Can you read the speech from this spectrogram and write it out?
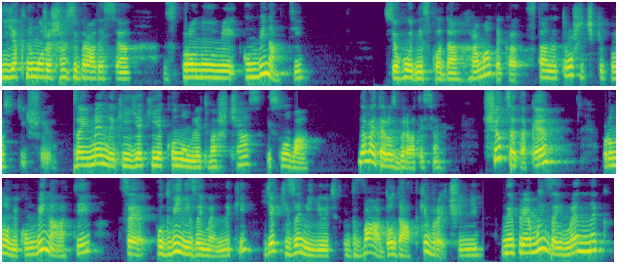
ніяк не можеш розібратися з прономі комбінаті, сьогодні складна граматика стане трошечки простішою. Займенники, які економлять ваш час і слова. Давайте розбиратися. Що це таке? Прономі комбінаті це подвійні займенники, які замінюють два додатки в реченні. Непрямий займенник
